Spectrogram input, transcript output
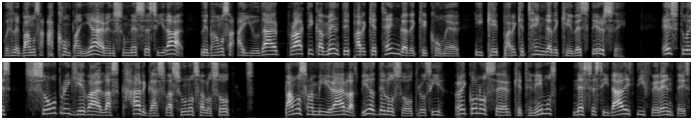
Pues le vamos a acompañar en su necesidad, le vamos a ayudar prácticamente para que tenga de qué comer y que para que tenga de qué vestirse. Esto es sobrellevar las cargas las unos a los otros. Vamos a mirar las vidas de los otros y reconocer que tenemos necesidades diferentes.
